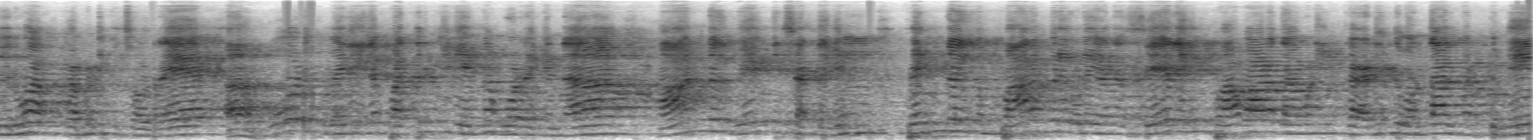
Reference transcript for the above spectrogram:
நிர்வாக கமிட்டிக்கு சொல்றேன். போர்டுக்கு வெளியில பத்திரிகையில் என்ன போடுறீங்கன்னா ஆண்கள் வேட்டி சட்டையும் பெண்கள் பாரம்பரிய உடையான சேலையும் பாவாட தாவணியும் அணிந்து வந்தால் மட்டுமே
